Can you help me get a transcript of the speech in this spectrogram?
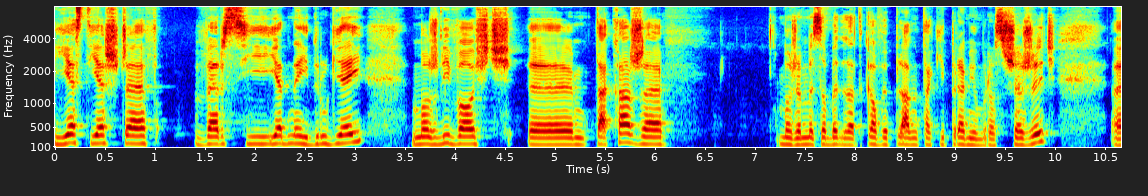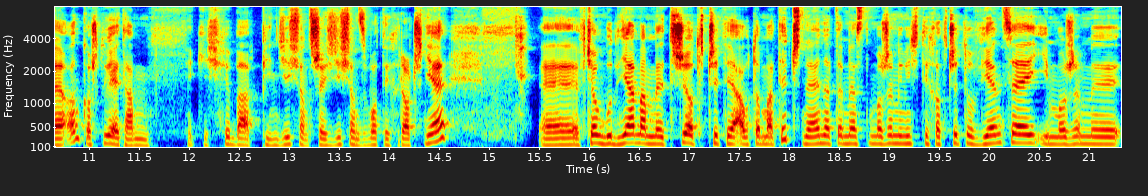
jest jeszcze w wersji jednej i drugiej możliwość taka, że możemy sobie dodatkowy plan taki premium rozszerzyć. E, On kosztuje tam jakieś chyba 50-60 zł rocznie. E, W ciągu dnia mamy trzy odczyty automatyczne, natomiast możemy mieć tych odczytów więcej i możemy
